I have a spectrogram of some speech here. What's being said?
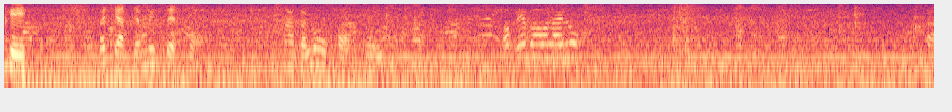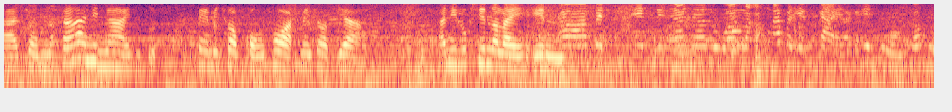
เคก็จัดยังไม่เสร็จค่ะมากับลูกค่ะเฮ้ยเอาเอฟเอาอะไรลูกพาชมนะคะนี่ง่ายที่สุดแม่ไม่ชอบของทอดไม่ชอบย่าง อันนี้ลูกชิ้นอะไรเอ็นอ่าเป็นเอ็นเนื้อเนื้อล้วนแล้วก็ข้างหน้าเป็นเอ็นไก่แล้วก็เอ็นหมูก็หมู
